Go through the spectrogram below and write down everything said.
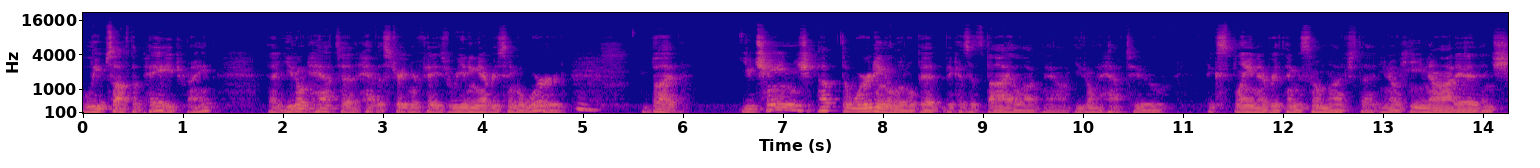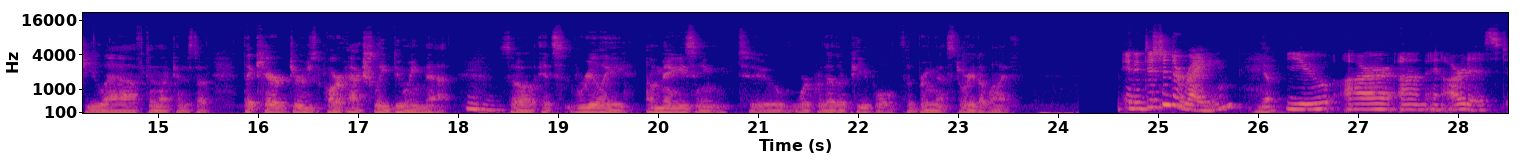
leaps off the page, right? That you don't have to have it straight in your face reading every single word, but you change up the wording a little bit because it's dialogue now. You don't have to explain everything so much that you know he nodded and she laughed and that kind of stuff the characters are actually doing that so it's really amazing to work with other people to bring that story to life In addition to writing, Yep. you are um, an artist,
